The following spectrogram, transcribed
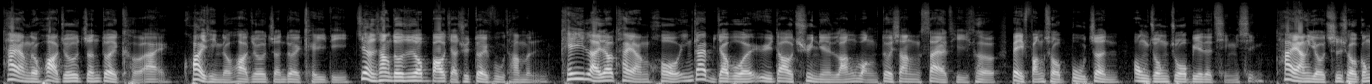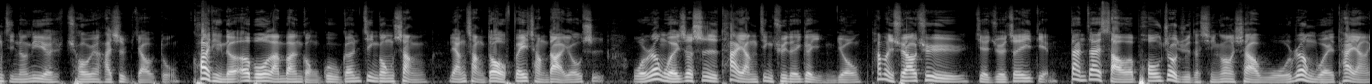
太阳的话就是针对可爱。快艇的话就是针对 KD，基本上都是用包夹去对付他们。KD 来到太阳后，应该比较不会遇到去年篮网对上塞尔提克被防守布阵瓮中捉鳖的情形。太阳有持球攻击能力的球员还是比较多。快艇的二波篮板巩固跟进攻上两场都有非常大优势。我认为这是太阳禁区的一个隐忧，他们需要去解决这一点。但在少了 Paul George 的情况下，我认为太阳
